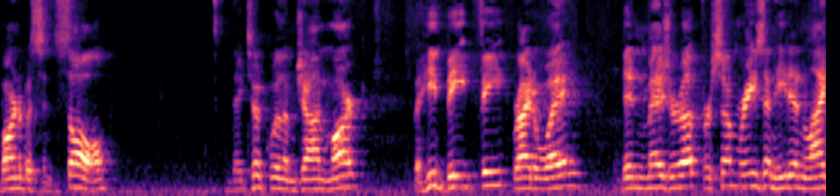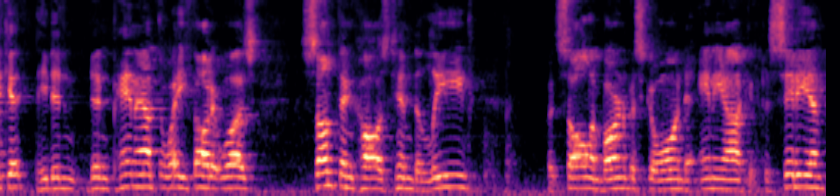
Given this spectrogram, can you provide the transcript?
Barnabas and Saul. They took with them John Mark, but he beat feet right away. Didn't measure up for some reason. He didn't like it. He didn't, didn't pan out the way he thought it was. Something caused him to leave. But Saul and Barnabas go on to Antioch at Pisidia.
